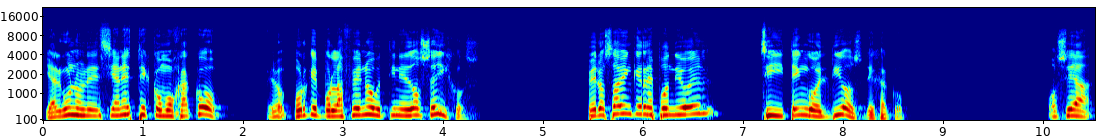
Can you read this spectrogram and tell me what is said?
Y algunos le decían, este es como Jacob. Pero ¿por qué? Por la fe no, tiene 12 hijos. Pero ¿saben qué respondió él? Sí, tengo el Dios de Jacob. O sea,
